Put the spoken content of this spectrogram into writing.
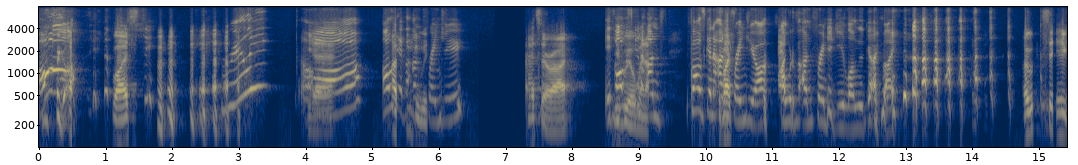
Oh, twice. really? Yeah. Oh, I'll I never think was- unfriend you. That's all right. If You I was gonna un- if I was going to If I- unfriend you, I, I would have unfriended you long ago, mate. I would see who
